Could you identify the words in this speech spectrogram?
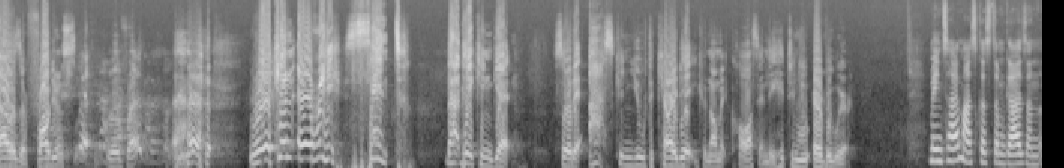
that was a fraudulent slip, Wilfred. raking every cent that they can get. So they're asking you to carry their economic costs and they're hitting you everywhere. Meantime, as custom guards and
